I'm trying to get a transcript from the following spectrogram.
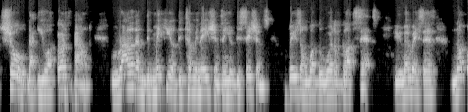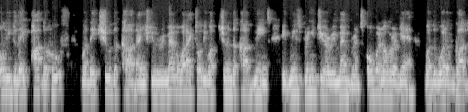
show that you are earthbound rather than making your determinations and your decisions based on what the word of God says. You remember it says, not only do they part the hoof, but they chew the cud. And if you remember what I told you, what chewing the cud means, it means bringing to your remembrance over and over again what the word of God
